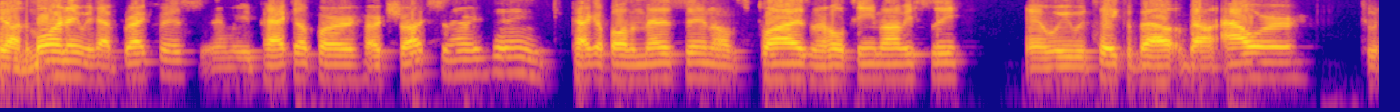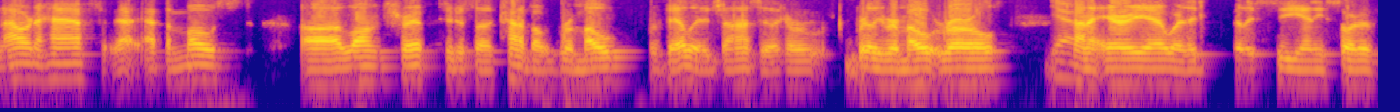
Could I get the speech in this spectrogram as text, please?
you know, in the morning we'd have breakfast and then we'd pack up our, our trucks and everything, pack up all the medicine, all the supplies and our whole team obviously. And we would take about about an hour to an hour and a half at, at the most, uh, long trip to just a kind of a remote village, honestly, like a really remote rural Yeah. kind of area where they don't really see any sort of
